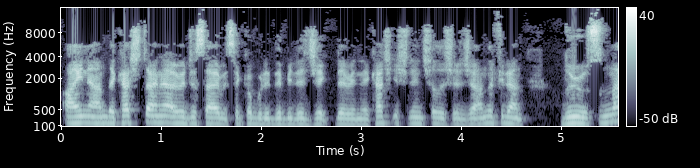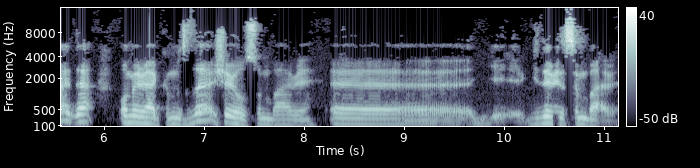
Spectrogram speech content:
aynı anda kaç tane aracı servise kabul edebileceklerini, kaç kişinin çalışacağını filan duyursunlar da o merakımızda şey olsun bari, e, gidebilsin bari.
